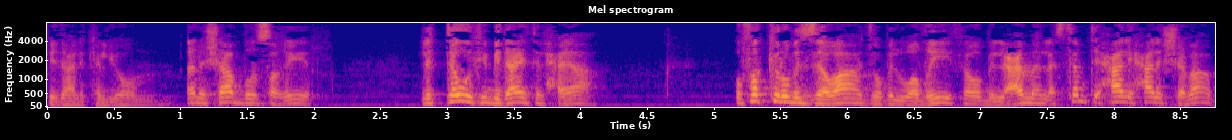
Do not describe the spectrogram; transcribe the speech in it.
في ذلك اليوم أنا شاب صغير للتو في بداية الحياة. أفكر بالزواج وبالوظيفة وبالعمل أستمتع حالي حال الشباب.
